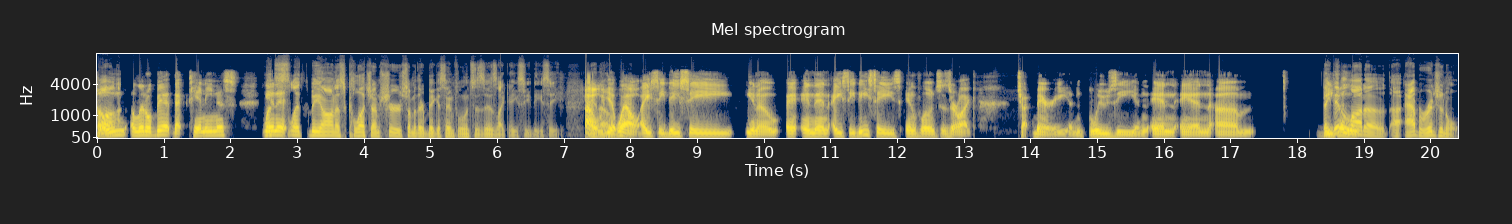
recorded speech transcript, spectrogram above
Well, tone a little bit that tinniness in it let's be honest. Clutch, I'm sure some of their biggest influences is like ACDC. oh yeah know. well acdc you know, and, and then ACDC's influences are like Chuck Berry and bluesy and and and um They did a lot of uh, Aboriginal,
